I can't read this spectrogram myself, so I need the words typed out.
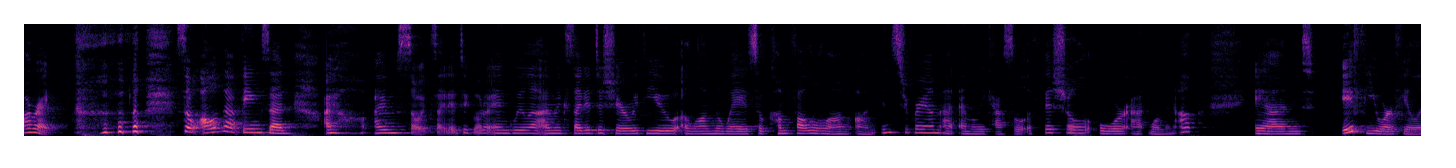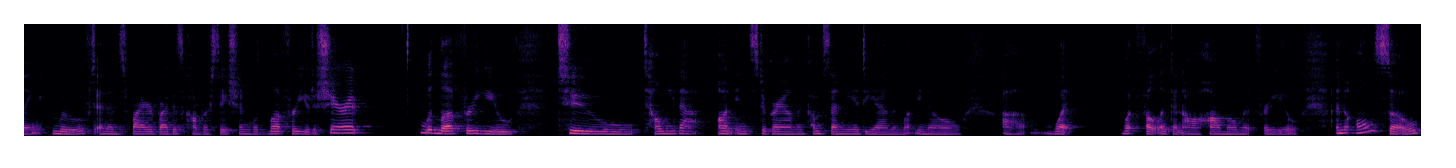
all right. so all of that being said, I I'm so excited to go to Anguilla. I'm excited to share with you along the way. So come follow along on Instagram at Emily Cassel Official or at Woman Up. And if you are feeling moved and inspired by this conversation, would love for you to share it. Would love for you to tell me that on Instagram and come send me a DM and let me know uh, what what felt like an aha moment for you. And also,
